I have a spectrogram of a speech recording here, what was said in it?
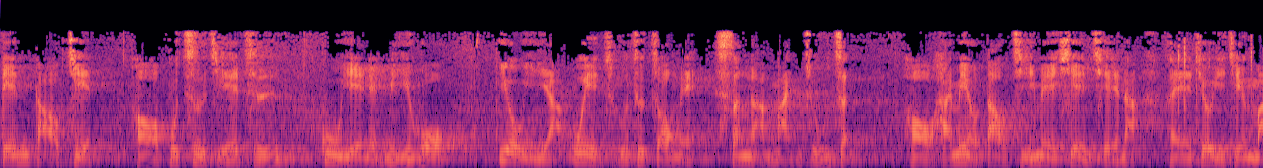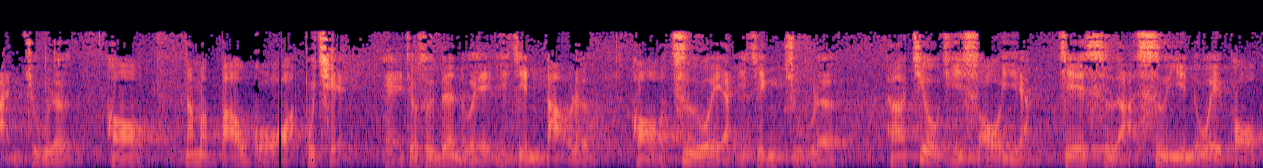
颠倒见，哦，不自觉之，故曰呢迷惑。又以啊未足之中呢生啊满足症，哦，还没有到极灭现前呐，哎，就已经满足了。哦，那么包裹啊不浅，哎，就是认为已经到了。哦，智慧啊已经足了。他就其所以啊，皆是啊是因未破。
